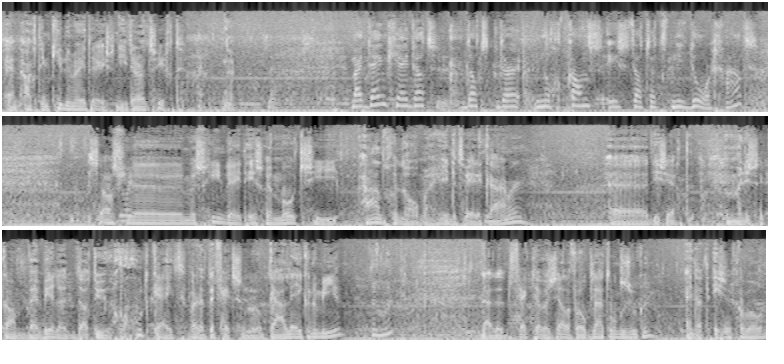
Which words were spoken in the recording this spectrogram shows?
En 18 kilometer is niet uit het zicht. Nee. Maar denk jij dat, dat er nog kans is dat het niet doorgaat? Zoals je misschien weet is er een motie aangenomen in de Tweede Kamer. Eh, die zegt, minister Kamp, wij willen dat u goed kijkt wat het effect is op de lokale economieën. Nou, dat effect hebben we zelf ook laten onderzoeken. En dat is er gewoon.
